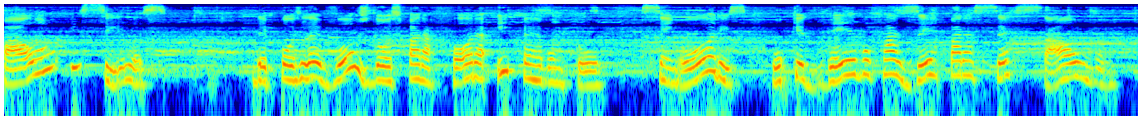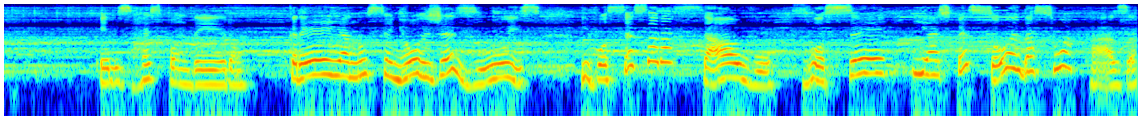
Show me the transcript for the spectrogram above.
Paulo e Silas. Depois levou os dois para fora e perguntou: Senhores, o que devo fazer para ser salvo? Eles responderam: Creia no Senhor Jesus e você será salvo, você e as pessoas da sua casa.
